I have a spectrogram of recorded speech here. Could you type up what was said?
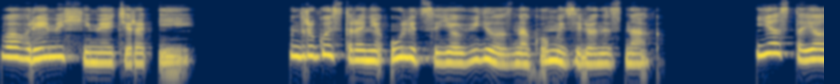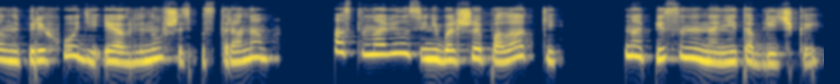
во время химиотерапии. На другой стороне улицы я увидела знакомый зеленый знак. Я стояла на переходе и, оглянувшись по сторонам, остановилась у небольшой палатки, написанной на ней табличкой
